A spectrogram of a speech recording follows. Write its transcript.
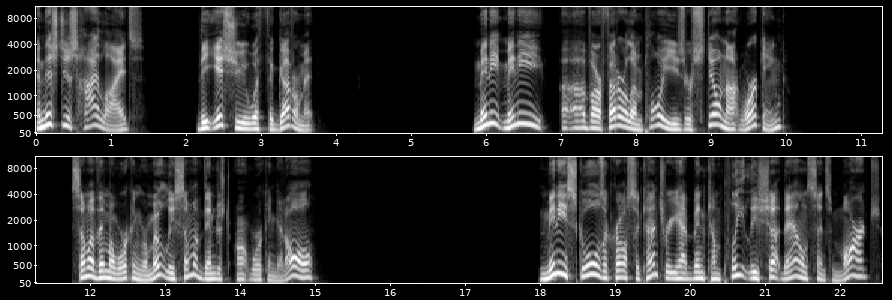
And this just highlights the issue with the government. Many, many of our federal employees are still not working. Some of them are working remotely, some of them just aren't working at all. Many schools across the country have been completely shut down since March.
